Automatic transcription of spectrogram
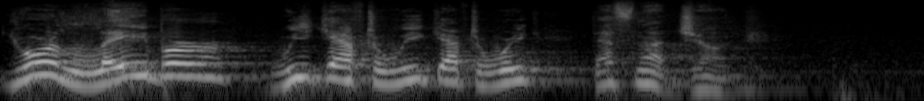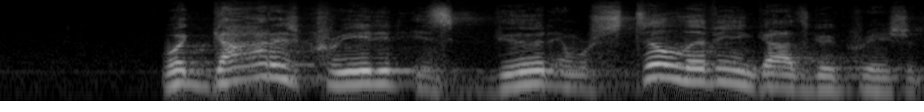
Your labor, week after week after week, that's not junk. What God has created is good, and we're still living in God's good creation.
